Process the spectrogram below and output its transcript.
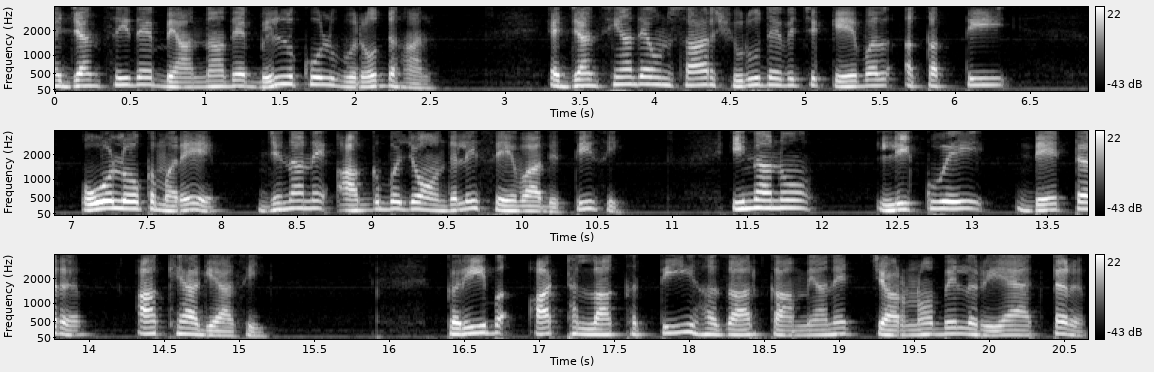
ਏਜੰਸੀ ਦੇ ਬਿਆਨਾਂ ਦੇ ਬਿਲਕੁਲ ਵਿਰੁੱਧ ਹਨ। ਏਜੰਸੀਆਂ ਦੇ ਅਨੁਸਾਰ ਸ਼ੁਰੂ ਦੇ ਵਿੱਚ ਕੇਵਲ 31 ਉਹ ਲੋਕ ਮਰੇ ਜਿਨ੍ਹਾਂ ਨੇ ਅੱਗ ਬੁਝਾਉਣ ਦੇ ਲਈ ਸੇਵਾ ਦਿੱਤੀ ਸੀ। ਇਹਨਾਂ ਨੂੰ ਲਿਕੁਇਡੇਟਰ ਆਖਿਆ ਗਿਆ ਸੀ। ਕਰੀਬ 8 ਲੱਖ 30 ਹਜ਼ਾਰ ਕਾਮਿਆਂ ਨੇ ਚਰਨੋਬਿਲ ਰਿਐਕਟਰ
